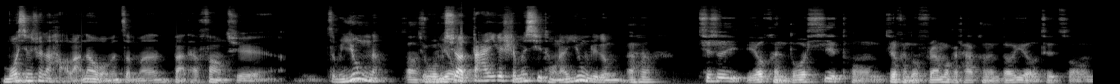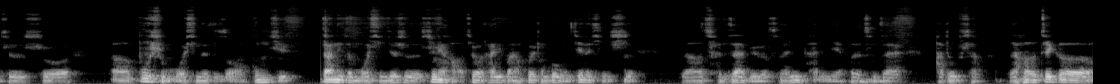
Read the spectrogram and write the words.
模型训练好了，那我们怎么把它放去怎么用呢？啊，就我们需要搭一个什么系统来用这个？啊哈，其实有很多系统，就很多 framework 它可能都有这种，就是说呃部署模型的这种工具。当你的模型就是训练好之后，它一般会通过文件的形式，然后存在，比如说存在硬盘里面或者存在 Hadoop 上。然后这个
